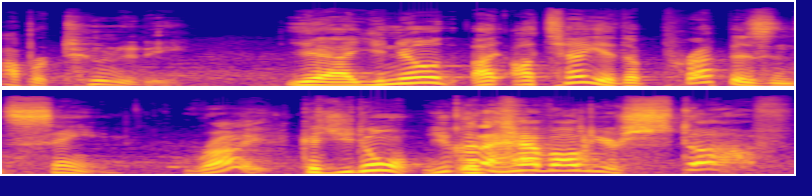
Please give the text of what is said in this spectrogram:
opportunity. Yeah, you know, I, I'll tell you, the prep is insane Right. because you don't You got to have all your stuff.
